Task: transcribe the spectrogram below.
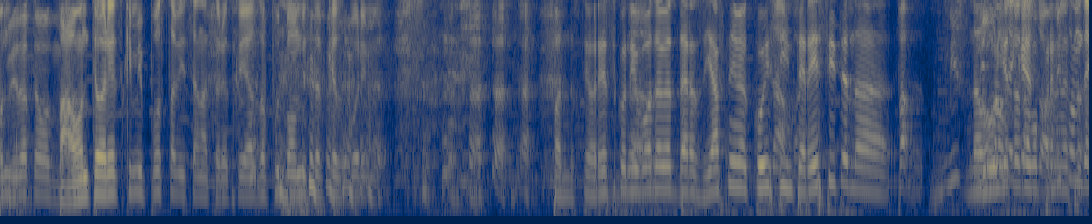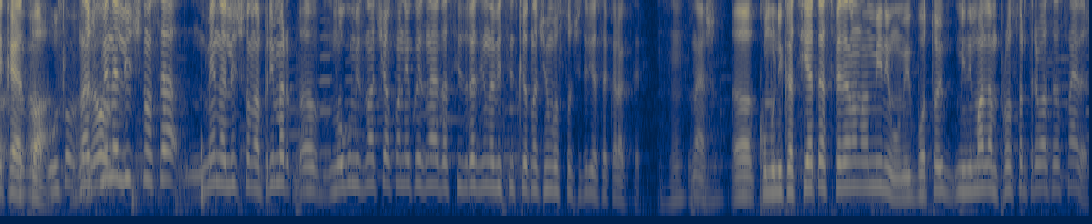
разбирате одма. Па он теоретски ми постави се на теоретско, јас за фудбал мислев ке збориме. Па на теоретско ниво да да разјасниме кои Да, се па- интересите на Па, мис, На мислам луѓето дека да е го тоа, пренесат мислам дека е тоа. тоа. Услов- Значи реал- мене лично се, мене лично на пример, многу ми значи ако некој знае да се изрази на вистинскиот начин во 140 карактери. Знаеш, комуникацијата е сведена на минимум и во тој минимален простор треба да се снајдеш.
